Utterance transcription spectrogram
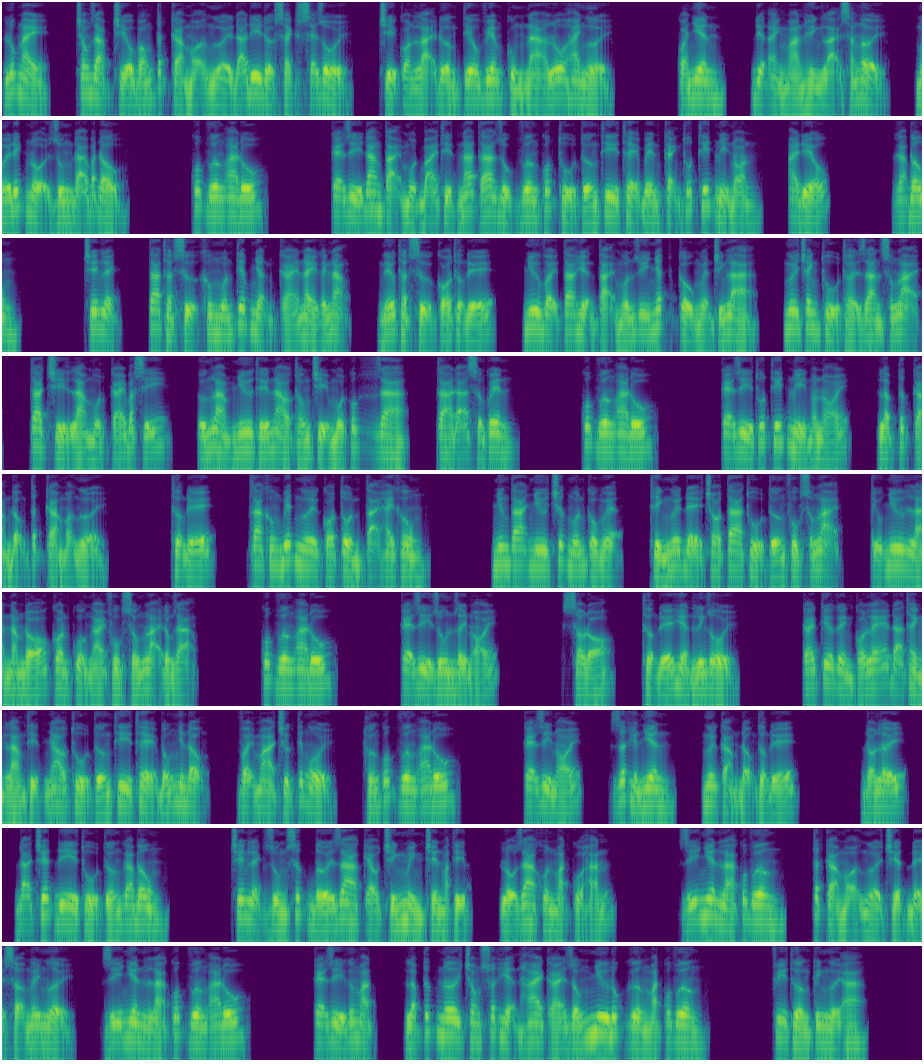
Lúc này, trong dạp chiếu bóng tất cả mọi người đã đi được sạch sẽ rồi, chỉ còn lại đường tiêu viêm cùng Na Lô hai người. Quả nhiên, điện ảnh màn hình lại sáng ngời, mới đích nội dung đã bắt đầu. Quốc vương A Đỗ. Kẻ gì đang tại một bãi thịt nát A dục vương quốc thủ tướng thi thể bên cạnh thút thít nỉ non, ai điếu. Gạc đông. Trên lệnh, ta thật sự không muốn tiếp nhận cái này gánh nặng, nếu thật sự có thượng đế, như vậy ta hiện tại muốn duy nhất cầu nguyện chính là, ngươi tranh thủ thời gian sống lại, ta chỉ là một cái bác sĩ, ứng làm như thế nào thống trị một quốc gia, ta đã sớm quên. Quốc vương A Đỗ. Kẻ gì thút thít nỉ non nói, lập tức cảm động tất cả mọi người. Thượng đế, ta không biết ngươi có tồn tại hay không. Nhưng ta như trước muốn cầu nguyện, thì ngươi để cho ta thủ tướng phục sống lại, tiểu như là năm đó con của ngài phục sống lại đồng dạng. Quốc vương A Đỗ. Kẻ gì run rẩy nói. Sau đó, thượng đế hiển linh rồi. Cái kia gành có lẽ đã thành làm thịt nhau thủ tướng thi thể bỗng nhiên động, vậy mà trực tiếp ngồi, hướng quốc vương A Đỗ. Kẻ gì nói, rất hiển nhiên, ngươi cảm động thượng đế. Đón lấy, đã chết đi thủ tướng Gabon. Trên lệch dùng sức bới ra kéo chính mình trên mặt thịt, lộ ra khuôn mặt của hắn. Dĩ nhiên là quốc vương, tất cả mọi người triệt để sợ ngây người, dĩ nhiên là quốc vương A Đỗ. Kẻ gì gương mặt, lập tức nơi trong xuất hiện hai cái giống như lúc gương mặt quốc vương. Phi thường kinh người A.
